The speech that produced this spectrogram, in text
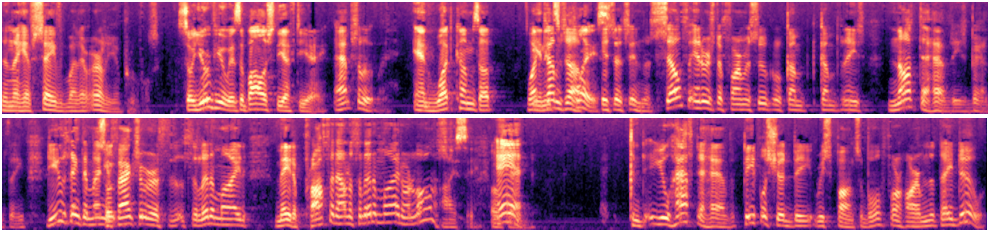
than they have saved by their early approvals. so your view is abolish the FDA. Absolutely. And what comes up What in comes its up place? is that it's in the self-interest of pharmaceutical com- companies not to have these bad things. Do you think the manufacturer of th- thalidomide made a profit out of thalidomide or lost? I see. Okay. And you have to have people should be responsible for harm that they do.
